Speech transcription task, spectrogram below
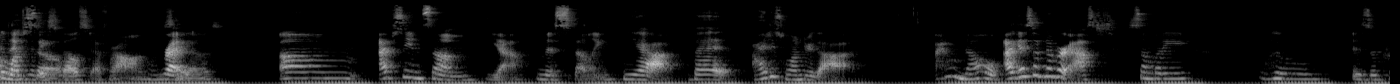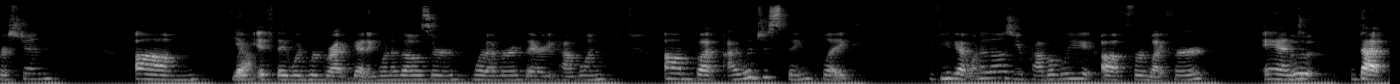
Probably the think ones where they spell stuff wrong. Have Right. those? um, I've seen some, yeah, misspelling. Yeah, but I just wonder that. I don't know. I guess I've never asked somebody who is a Christian, um, Yeah. like if they would regret getting one of those or whatever if they already have one. Um, but I would just think like if you get one of those, you're probably uh, for lifer, and Ugh. that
